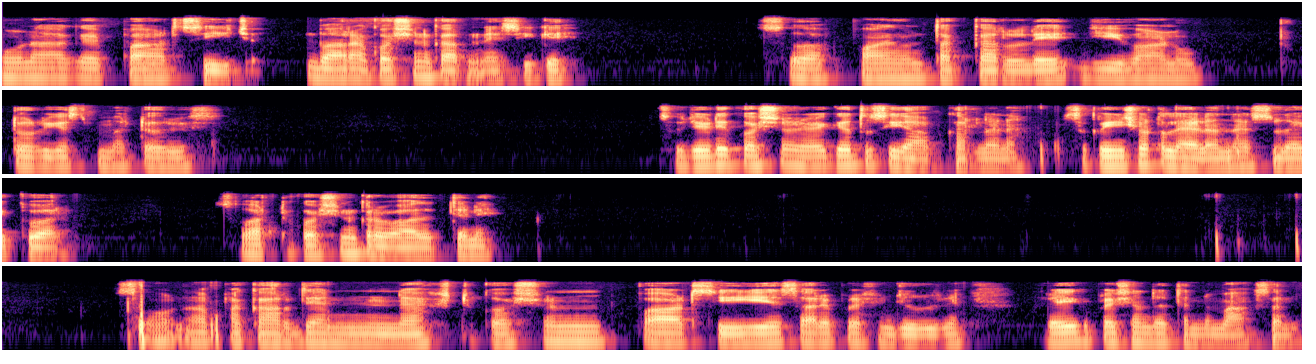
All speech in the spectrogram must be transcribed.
ਹੁਣ ਆ ਗਏ ਪਾਰਟ ਸੀ ਚ 12 ਕੁਐਸਚਨ ਕਰਨੇ ਸੀਗੇ। ਸੋ ਆਪਾਂ ਹੁਣ ਤੱਕ ਕਰ ਲਏ ਜੀਵਾਣੂ ਟੋਰੀਅਸ ਮੈਟੋਰੀਅਸ ਸੋ ਜਿਹੜੇ ਕੁਐਸਚਨ ਰਹਿ ਗਏ, ਤੁਸੀਂ ਆਪ ਕਰ ਲੈਣਾ। ਸਕਰੀਨਸ਼ਾਟ ਲੈ ਲੈਣਾ ਇਸ ਦਾ ਇੱਕ ਵਾਰ। ਸੋ 8 ਕੁਐਸਚਨ ਕਰਵਾ ਦਿੱਤੇ ਨੇ। ਸੋ ਹੁਣ ਆਪਾਂ ਕਰਦੇ ਹਾਂ ਨੈਕਸਟ ਕੁਐਸਚਨ ਪਾਰਟ ਸੀ ਇਹ ਸਾਰੇ ਪ੍ਰਸ਼ਨ ਜ਼ਰੂਰੀ ਨੇ। ਹਰੇਕ ਪ੍ਰਸ਼ਨ ਦੇ ਤਿੰਨ ਮਾਰਕਸ ਹਨ।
